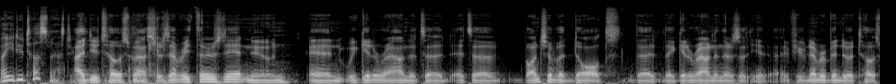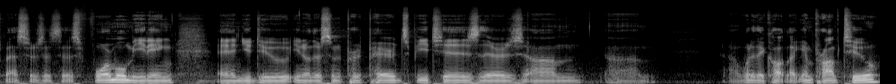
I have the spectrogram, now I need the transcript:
Oh, you do Toastmasters. I do Toastmasters every Thursday at noon, and we get around. It's a it's a bunch of adults that they get around, and there's a if you've never been to a Toastmasters, it's this formal meeting, and you do you know there's some prepared speeches. There's um, um, uh, what do they call it like impromptu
